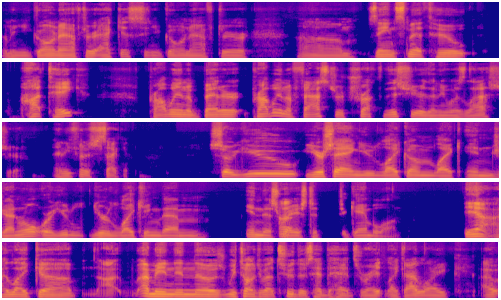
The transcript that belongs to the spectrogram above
I mean, you're going after Eckes and you're going after um, Zane Smith, who, hot take, probably in a better, probably in a faster truck this year than he was last year. And he finished second. So you you're saying you like them like in general, or you you're liking them in this Uh, race to to gamble on? Yeah, I like uh I, I mean in those we talked about two of those head to heads, right? Like I like I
